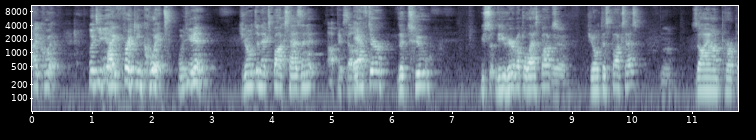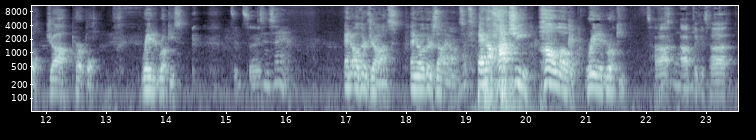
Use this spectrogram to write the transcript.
I quit. What'd you get? I freaking quit. What'd you hit? Do you know what the next box has in it? Optic Cell? After the two, you saw, did you hear about the last box? Yeah. Do you know what this box has? No. Zion purple, Ja purple, rated rookies, It's insane. It's insane. and other Jaws, and other Zions, and a Hachi hollow rated rookie. It's hot. Optic is hot.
